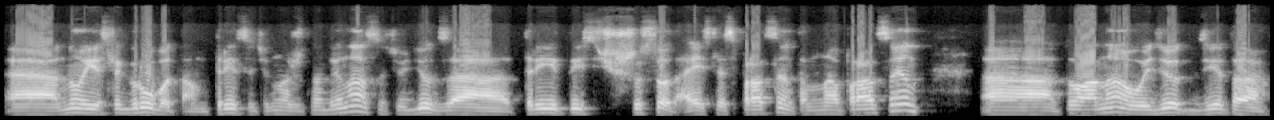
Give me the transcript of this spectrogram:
э, ну, если грубо, там, 30 умножить на 12, уйдет за 3600, а если с процентом на процент, э, то она уйдет где-то,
